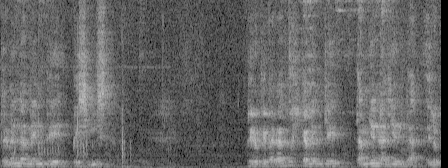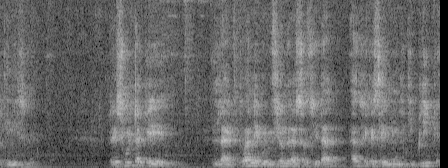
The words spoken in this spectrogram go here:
tremendamente pesimista, pero que paradójicamente también alienta el optimismo. Resulta que la actual evolución de la sociedad hace que se multipliquen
